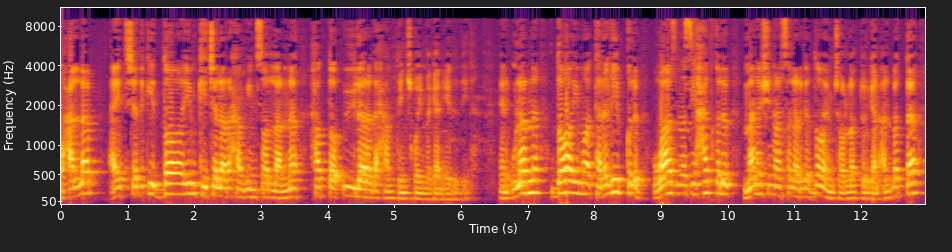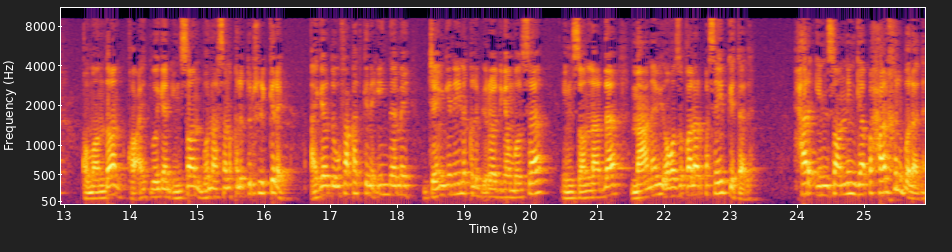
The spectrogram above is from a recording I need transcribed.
Muhallab aytishadiki, doim kechalari ham insonlarni hatto uylarida ham tinch qo'ymagan edi deydi. Ya'ni ularni doimo targ'ib qilib, vaz nasihat qilib, mana shu narsalarga doim chorlab turgan. Albatta, qo'mondon, qoid bo'lgan inson bu narsani qilib turishlik kerak. Agarda u faqatgina indamay janginini qilib yuradigan bo'lsa, insonlarda ma'naviy oziqalar pasayib ketadi. Har insonning gapi har xil bo'ladi,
